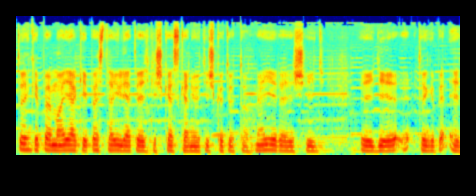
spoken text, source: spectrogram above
tulajdonképpen már jelképezte, illetve egy kis keszkenőt is kötött a melyére, és így, így tulajdonképpen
